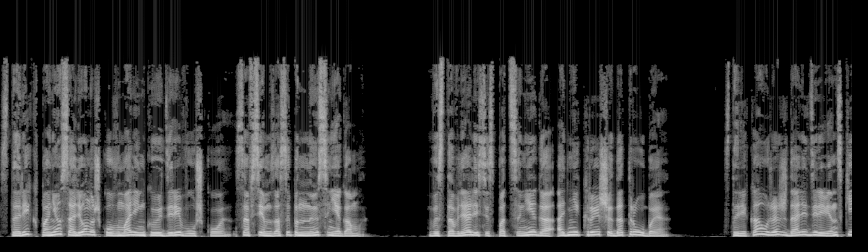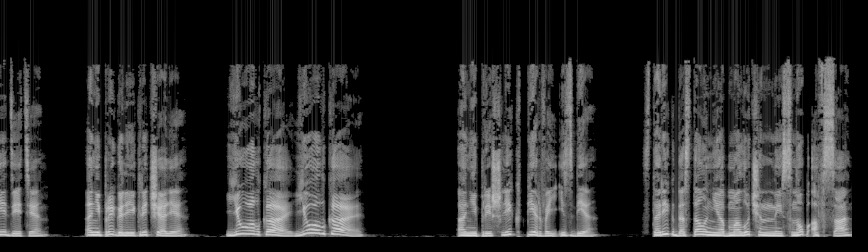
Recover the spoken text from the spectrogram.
Старик понес Аленушку в маленькую деревушку, совсем засыпанную снегом. Выставлялись из-под снега одни крыши до да трубы. Старика уже ждали деревенские дети. Они прыгали и кричали «Елка! Елка!» Они пришли к первой избе. Старик достал необмолоченный сноп овса,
